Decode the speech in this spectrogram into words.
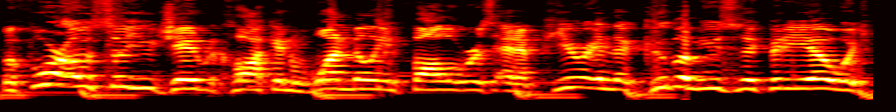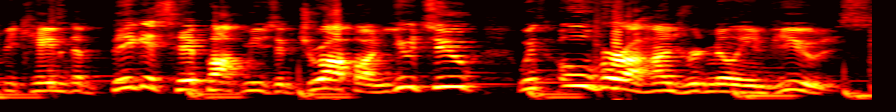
Before So You Jade would clock in 1 million followers and appear in the Gooba music video, which became the biggest hip hop music drop on YouTube with over 100 million views.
